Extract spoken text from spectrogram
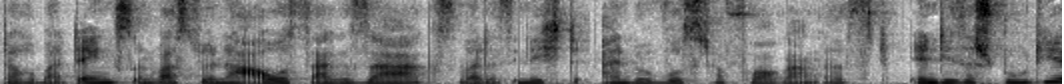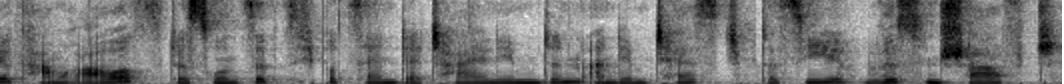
darüber denkst und was du in der Aussage sagst, weil das nicht ein bewusster Vorgang ist. In dieser Studie kam raus, dass rund 70 Prozent der Teilnehmenden an dem Test, dass sie Wissenschaft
